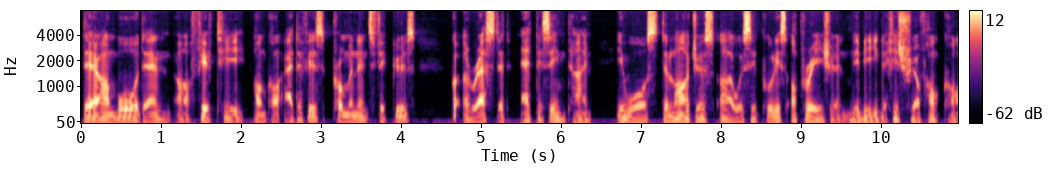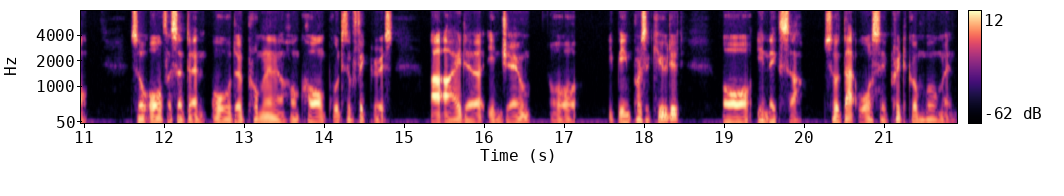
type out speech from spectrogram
there are more than uh, 50 Hong Kong activists, prominent figures, got arrested at the same time. It was the largest, I would say, police operation maybe in the history of Hong Kong. So all of a sudden, all the prominent Hong Kong political figures are either in jail or being prosecuted or in exile. So that was a critical moment.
